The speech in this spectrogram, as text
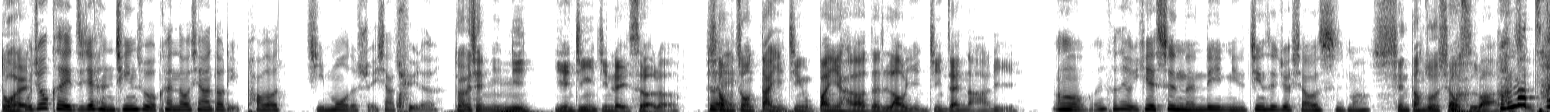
对。我就可以直接很清楚的看到现在到底泡到几沫的水下去了。对，而且你你眼睛已经镭射了，像我们这种戴眼镜，半夜还要再捞眼镜在哪里？嗯，可能有夜视能力，你的近视就消失吗？先当做消失吧啊，。那太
